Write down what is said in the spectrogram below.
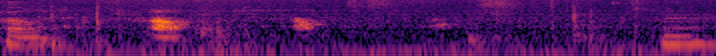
好，好，嗯，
